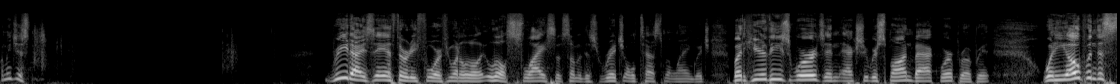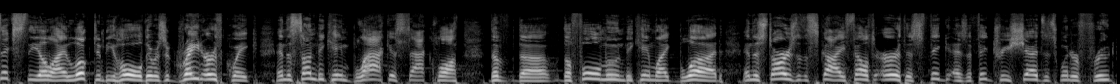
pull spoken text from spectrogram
let me just Read Isaiah 34 if you want a little, a little, slice of some of this rich Old Testament language. But hear these words and actually respond back where appropriate. When he opened the sixth seal, I looked, and behold, there was a great earthquake, and the sun became black as sackcloth. The, the, the full moon became like blood, and the stars of the sky fell to earth as, fig, as a fig tree sheds its winter fruit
